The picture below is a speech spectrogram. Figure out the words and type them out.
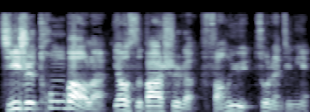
及时通报了幺四八师的防御作战经验，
